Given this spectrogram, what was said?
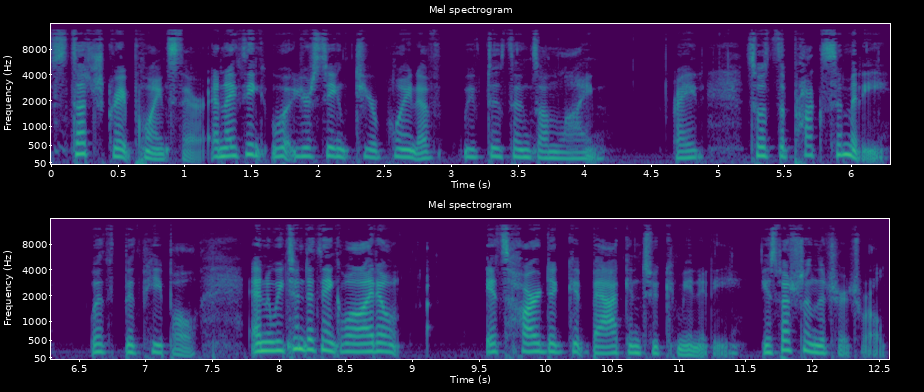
Such great points there. And I think what you're saying to your point of we've do things online, right? So it's the proximity with, with people. And we tend to think, well, I don't it's hard to get back into community, especially in the church world.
